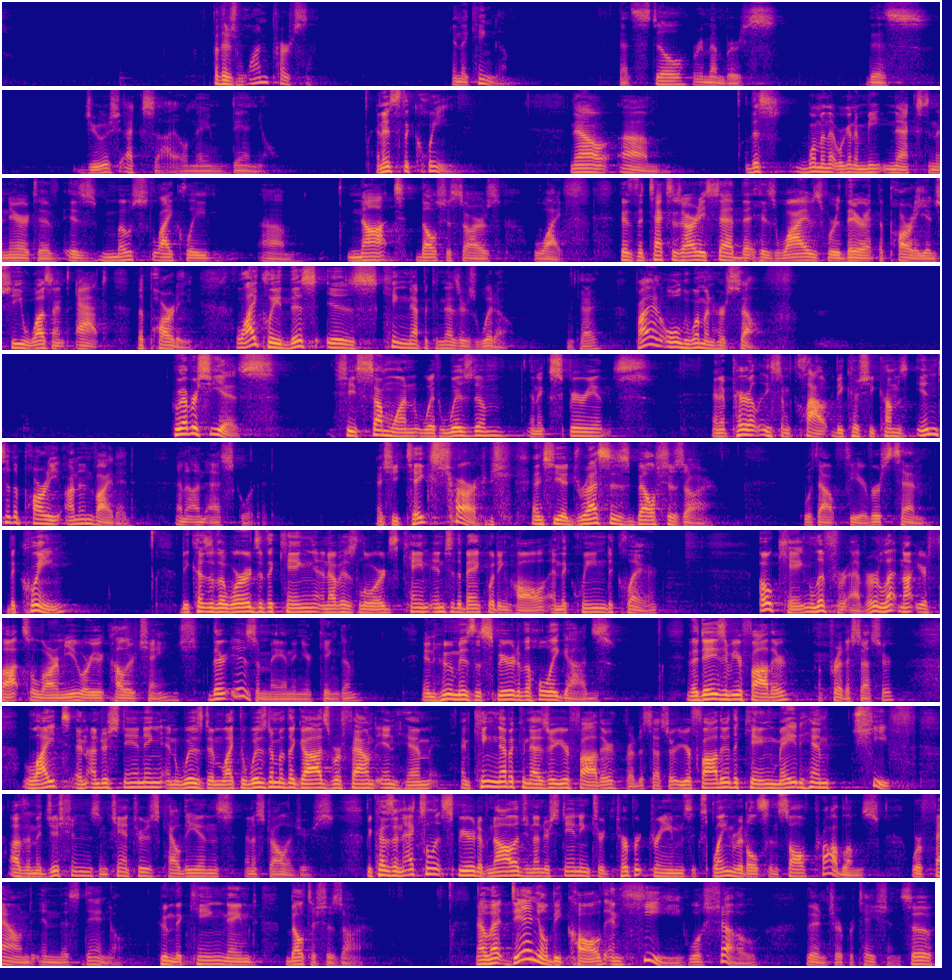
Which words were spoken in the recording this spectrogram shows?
But there's one person in the kingdom that still remembers this Jewish exile named Daniel. And it's the queen. Now, um, this woman that we're going to meet next in the narrative is most likely um, not Belshazzar's wife. Because the text has already said that his wives were there at the party, and she wasn't at the party. Likely, this is King Nebuchadnezzar's widow, okay? Probably an old woman herself. Whoever she is, she's someone with wisdom and experience and apparently some clout because she comes into the party uninvited and unescorted. And she takes charge and she addresses Belshazzar without fear. Verse 10 The queen, because of the words of the king and of his lords, came into the banqueting hall, and the queen declared, O king, live forever. Let not your thoughts alarm you or your color change. There is a man in your kingdom, in whom is the spirit of the holy gods. In the days of your father, a predecessor. Light and understanding and wisdom, like the wisdom of the gods, were found in him. And King Nebuchadnezzar, your father, predecessor, your father the king, made him chief of the magicians, enchanters, Chaldeans, and astrologers. Because an excellent spirit of knowledge and understanding to interpret dreams, explain riddles, and solve problems were found in this Daniel, whom the king named Belteshazzar. Now let Daniel be called, and he will show the interpretation. So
